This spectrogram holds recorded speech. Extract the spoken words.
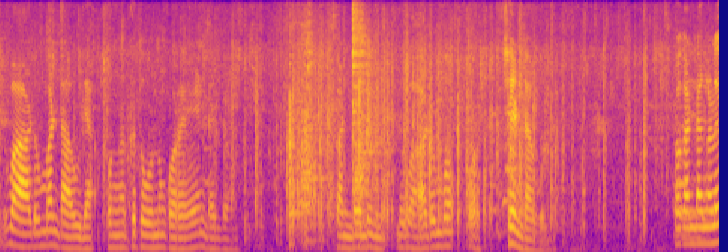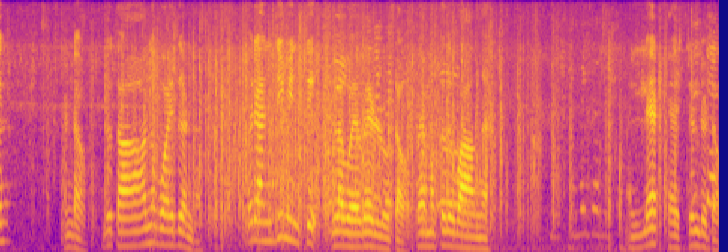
ഇത് വാടുമ്പോൾ ഉണ്ടാവില്ല അപ്പം നിങ്ങൾക്ക് തോന്നും കുറേ ഉണ്ടല്ലോ. കണ്ടോണ്ട് ഇത് വാടുമ്പോൾ കുറച്ചേ ഉണ്ടാവുള്ളൂ. ഇപ്പോൾ കണ്ടങ്ങൾ ഉണ്ടോ ഇത് താന്ന് പോയത് കണ്ടോ? ഒരു അഞ്ച് മിനിറ്റ് ഉള്ള വേവേ ഉള്ളൂ കേട്ടോ അപ്പം നമുക്കിത് വാങ്ങാം. നല്ല ടേസ്റ്റ് ഉണ്ട് കേട്ടോ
